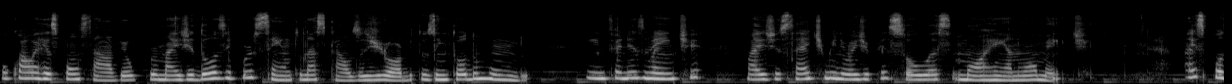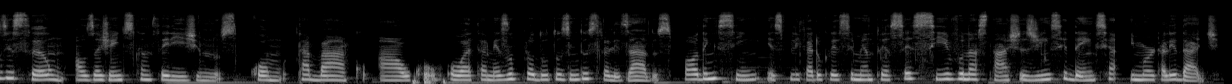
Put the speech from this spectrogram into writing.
o qual é responsável por mais de 12% nas causas de óbitos em todo o mundo. E, infelizmente, mais de 7 milhões de pessoas morrem anualmente. A exposição aos agentes cancerígenos, como tabaco, álcool ou até mesmo produtos industrializados, podem sim explicar o crescimento excessivo nas taxas de incidência e mortalidade.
